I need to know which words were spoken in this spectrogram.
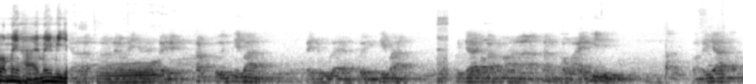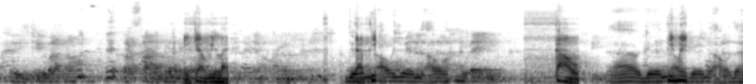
ก็ไม่หายไม่มียารักษาแล้วให้ยายไปพักฟื้นที่บ้าน ไปดูแลตัวเองที่บ้าน คุณยายกลับมาท่านถวายที่ดินขออนุญาตคือชื่อวัดเนาะวัดป้ายที่แก้ววิไลยืจากนที่เอายืนเอาอยู่ได้อีกเก้าปีอ้าวยืนที่เอาไม่ยืนเอาเด้อ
